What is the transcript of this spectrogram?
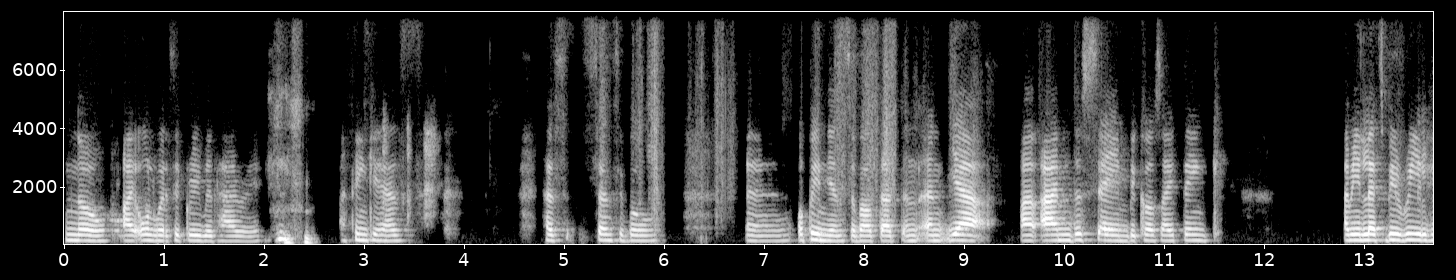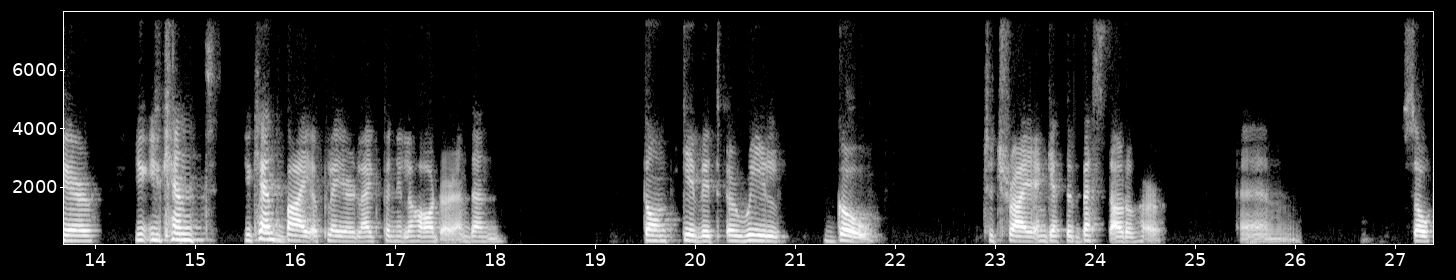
No, I always agree with Harry. I think he has has sensible uh, opinions about that, and and yeah, I, I'm the same because I think, I mean, let's be real here. You you can't you can't buy a player like Pernille Harder and then don't give it a real go to try and get the best out of her. Um, so,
